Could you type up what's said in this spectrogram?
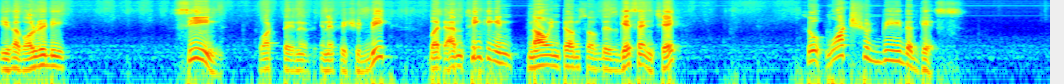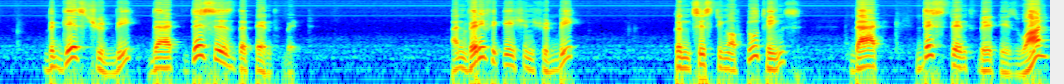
You have already seen what the NFA should be, but I am thinking in now in terms of this guess and check. So, what should be the guess? The guess should be that this is the 10th bit and verification should be consisting of two things that this 10th bit is 1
